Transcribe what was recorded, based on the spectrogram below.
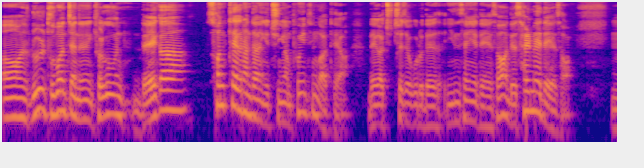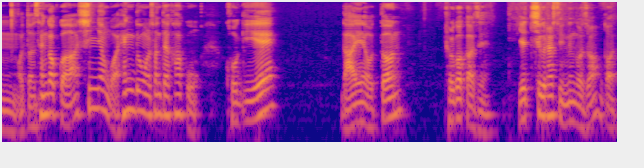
어, 룰 두 번째는 결국은 내가 선택을 한다는 게 중요한 포인트인 것 같아요. 내가 주체적으로 내 인생에 대해서, 내 삶에 대해서, 음, 어떤 생각과 신념과 행동을 선택하고, 거기에 나의 어떤 결과까지 예측을 할 수 있는 거죠. 그러니까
